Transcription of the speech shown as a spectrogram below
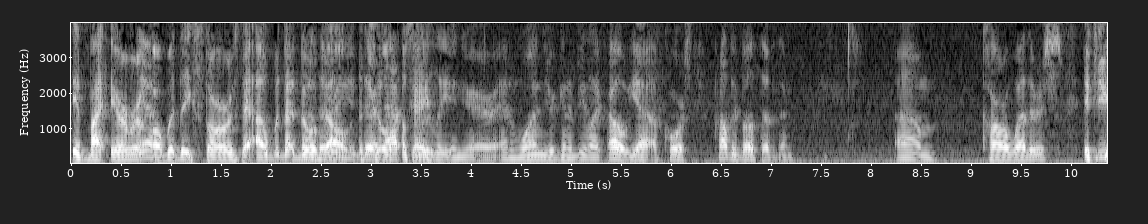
in my era, Yeah. or were they stars that I would not know No, about they're until okay? in your era, and one you're going to be like, oh yeah, of course, probably both of them. Um, Carl Weathers. If you,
